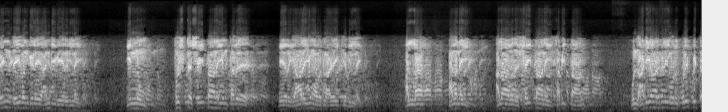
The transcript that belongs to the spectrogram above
பெண் தெய்வங்களே அன்றி வேறில்லை. இன்னும் துஷ்ட ஷைத்தானையும் தவிர வேறு யாரையும் அவர்கள் அழைக்கவில்லை. அல்லாஹ் அவனை அதாவது ஷைத்தானை சபித்தான். உன் அடியார்களில் ஒரு குறிப்பிட்ட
